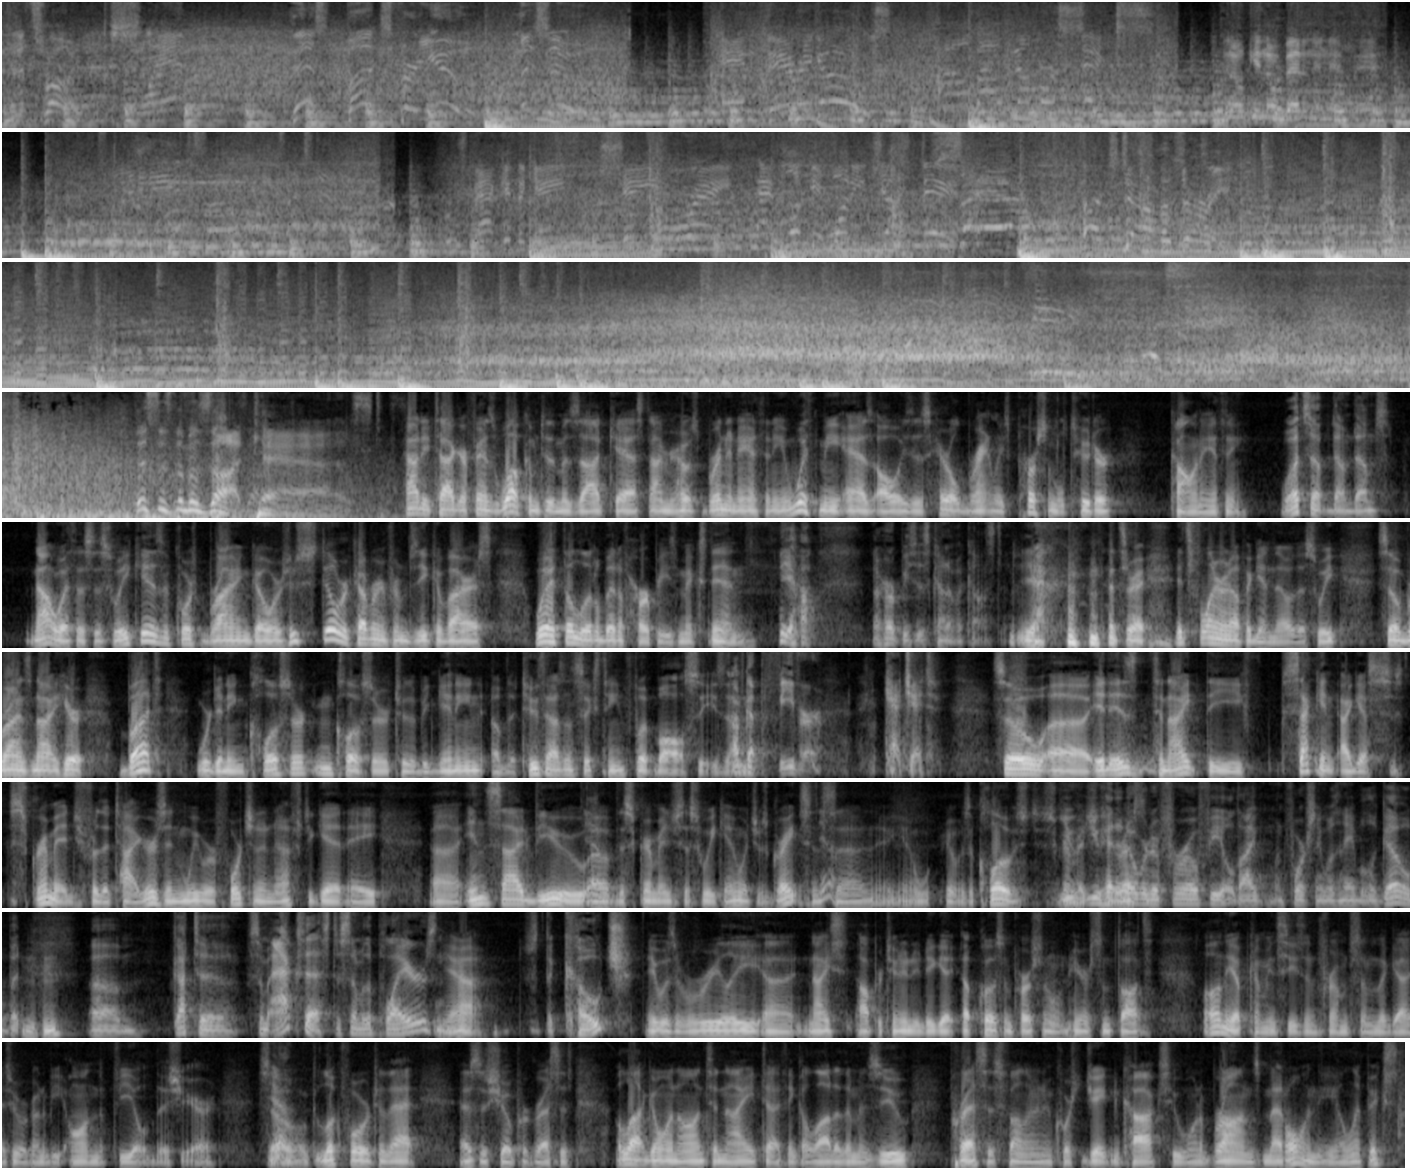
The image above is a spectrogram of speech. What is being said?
Gonna throw it. Slant. This bud's for you, Mizzou. And there he goes. How about number six? They don't get no better than that, man. Who's back in the game? Shane Ray. And look at what he just did. Touchdown, Missouri. This is the Mazodcast. Howdy, Tiger fans. Welcome to the Mazodcast. I'm your host, Brendan Anthony, and with me, as always, is Harold Brantley's personal tutor, Colin Anthony. What's up, dum dums? Not with us this week is, of course, Brian Goers, who's still recovering from Zika virus with a little bit of herpes mixed in. Yeah, the herpes is kind of a constant. Yeah, that's right. It's flaring up again, though, this week. So Brian's not here, but we're getting closer and closer to the beginning of the 2016 football season. I've got the fever. Catch it. So uh, it is tonight the second, I guess, scrimmage for the Tigers, and we were fortunate enough to get a uh, inside view of the scrimmage this weekend, which was great since Yeah. uh, you know it was a closed scrimmage. you for the headed over to Faurot Field. I unfortunately wasn't able to go, but Mm-hmm. um, got to some access to some of the players and yeah. the coach. It was a really uh, nice opportunity to get up close and personal and hear some thoughts on the upcoming season from some of the guys who are going to be on the field this year. So look forward to that as the show progresses. A lot going on tonight. I think a lot of the Mizzou press is following, of course, J'den Cox, who won a bronze medal in the Olympics.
